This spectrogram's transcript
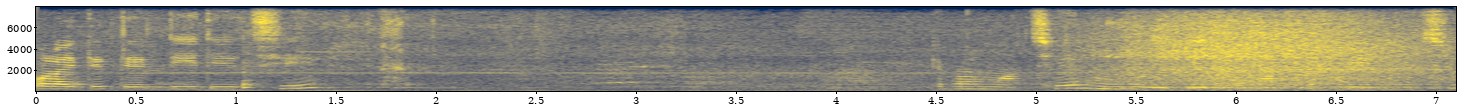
কড়াইতে তেল দিয়ে দিয়েছি। এবার মাছে নুন হলুদ দিয়ে দেবো। মাছটা ধুয়ে নিয়েছি।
